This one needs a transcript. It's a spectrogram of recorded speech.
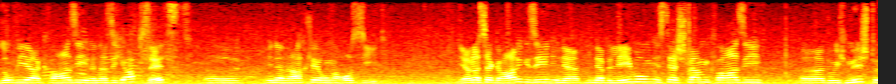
so- wie er quasi, wenn er sich absetzt, äh, in der Nachklärung aussieht. Wir haben das ja gerade gesehen, in der, in der Belebung ist der Schlamm quasi äh, durchmischt. Da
